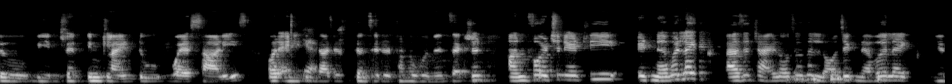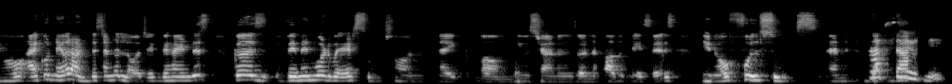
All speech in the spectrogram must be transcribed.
to be inclin- inclined to wear saris or anything Yeah. that is considered from the women's section. Unfortunately, it never like as a child also the logic never like you know i could never understand the logic behind this because women would wear suits on like um, news channels and other places you know full suits. And that, Absolutely.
